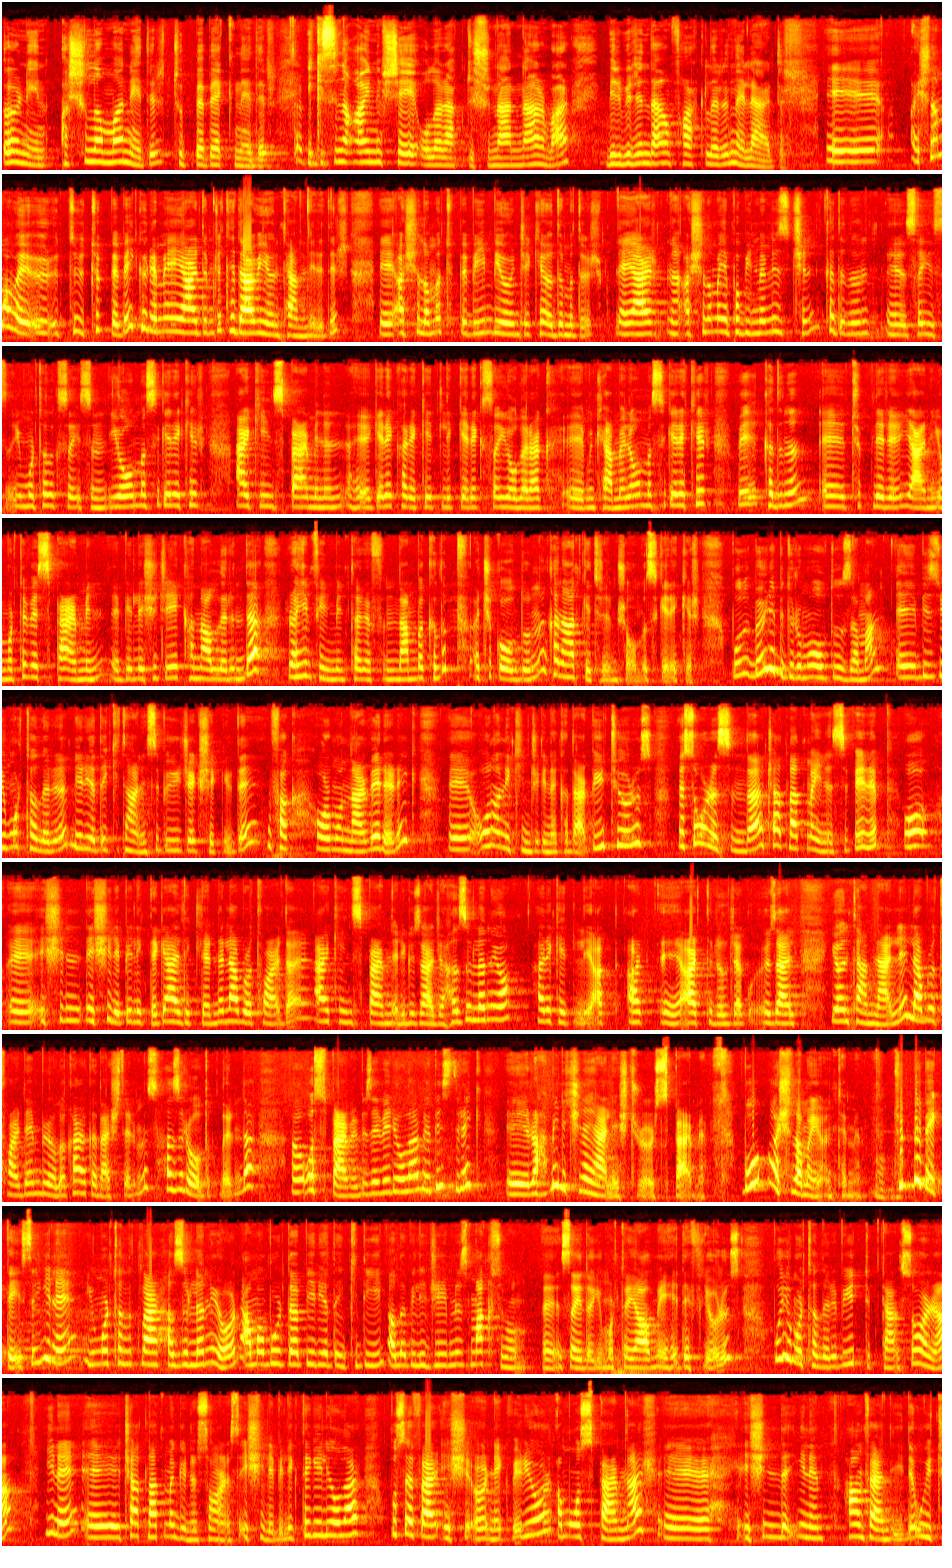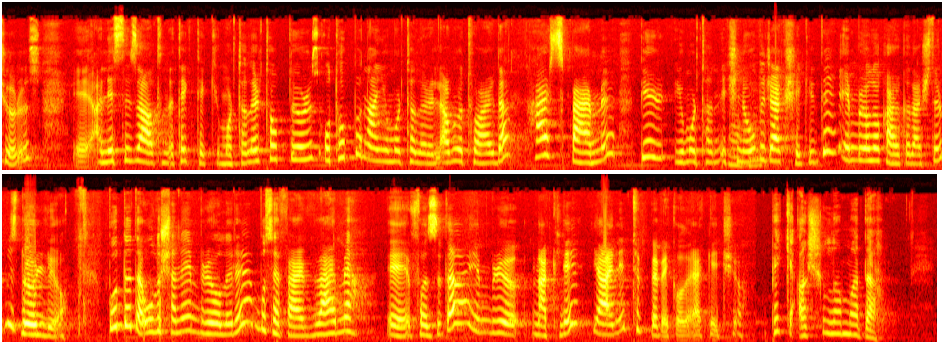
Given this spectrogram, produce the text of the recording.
Örneğin aşılama nedir, tüp bebek nedir? İkisini aynı şey olarak düşünenler var. Birbirinden farkları nelerdir? E, Aşılama ve tü- tüp bebek üremeye yardımcı tedavi yöntemleridir. E, aşılama tüp bebeğin bir önceki adımıdır. Eğer e, aşılama yapabilmemiz için kadının e, sayısı, yumurtalık sayısının iyi olması gerekir. Erkeğin sperminin e, gerek hareketlilik gerek sayı olarak e, mükemmel olması gerekir ve kadının e, tüpleri yani yumurta ve spermin e, birleşeceği kanallarında rahim filmi tarafından bakılıp açık olduğunu kanaat getirilmiş olması gerekir. Bunu böyle bir durum olduğu zaman e, biz yumurtaları bir ya da iki tanesi büyüyecek şekilde ufak hormonlar vererek e, 10-12. güne kadar büyütüyoruz ve sonrasında çatlatma iğnesi verip o e, eşin eşiyle birlikte geldiklerinde laboratuvarda erkeğin spermleri güzelce hazırlanıyor. Hareketliliği art- art- e, arttırılacak özel yöntemlerle laboratuvarda embriyolog arkadaşlarımız hazır olduklarında e, o spermi bize veriyorlar ve biz direkt e, rahmin içine yerleştiriyoruz spermi. Bu aşılama yöntemi. Tüp bebekte ise yine yumurtalıklar hazırlanıyor ama burada bir ya da iki değil alabileceğimiz maksimum sayıda yumurtayı almayı hedefliyoruz. Bu yumurtaları büyüttükten sonra yine çatlatma günü sonrası eşiyle birlikte geliyorlar. Bu sefer eşi örnek veriyor ama o spermler e, eşini de yine hanımefendiyi de uyutuyoruz. E, anestezi altında tek tek yumurtaları topluyoruz. O toplanan yumurtaları laboratuvarda her spermi bir yumurtanın içine olacak şekilde embriyolog arkadaşlarımız döllüyor. Burada da oluşan embriyoları bu sefer verme e, fazı da embriyo nakli yani tüp bebek olarak geçiyor. Peki aşılamada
